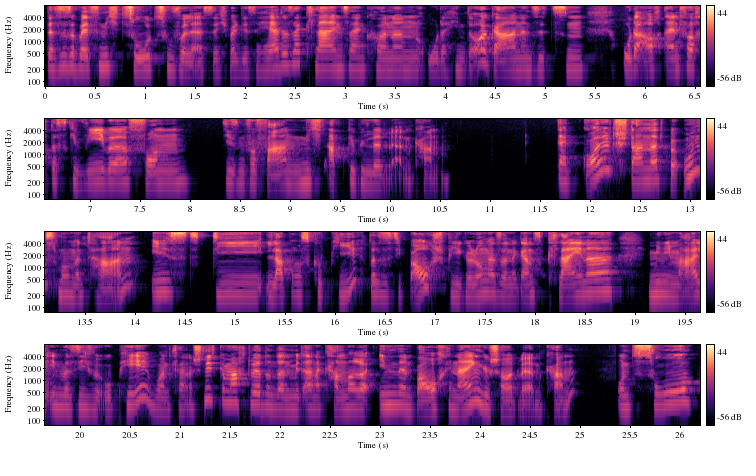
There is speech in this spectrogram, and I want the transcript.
Das ist aber jetzt nicht so zuverlässig, weil diese Herde sehr klein sein können oder hinter Organen sitzen oder auch einfach das Gewebe von diesen Verfahren nicht abgebildet werden kann. Der Goldstandard bei uns momentan ist die Laparoskopie. Das ist die Bauchspiegelung, also eine ganz kleine, minimalinvasive OP, wo ein kleiner Schnitt gemacht wird und dann mit einer Kamera in den Bauch hineingeschaut werden kann. Und so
